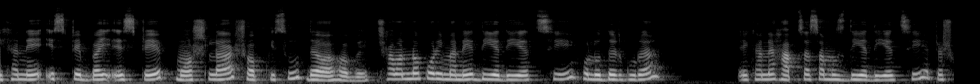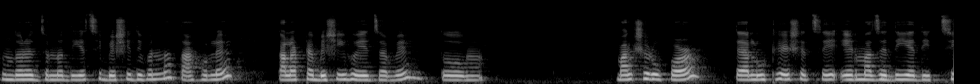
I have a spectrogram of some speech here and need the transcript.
এখানে স্টেপ বাই স্টেপ মশলা সব কিছু দেওয়া হবে। সামান্য পরিমাণে দিয়ে দিয়েছি হলুদের গুঁড়া। এখানে হাফ চা চামচ দিয়ে দিয়েছি, এটা সুন্দরের জন্য দিয়েছি, বেশি দিবেন না, তাহলে কালারটা বেশি হয়ে যাবে। তো মাংসের উপর তেল উঠে এসেছে, এর মাঝে দিয়ে দিচ্ছি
